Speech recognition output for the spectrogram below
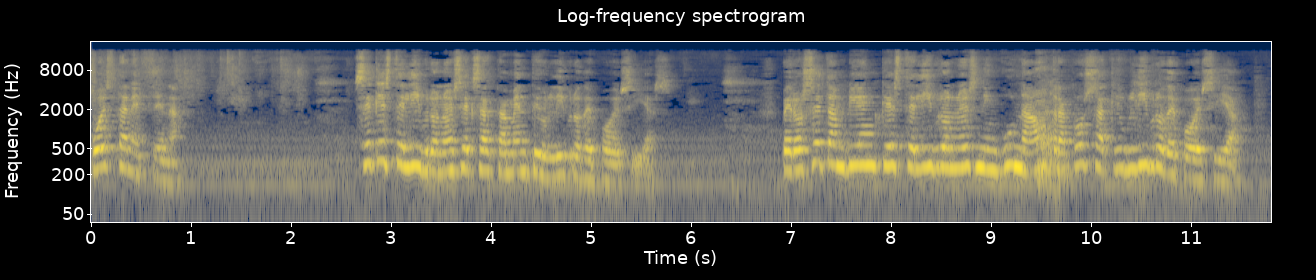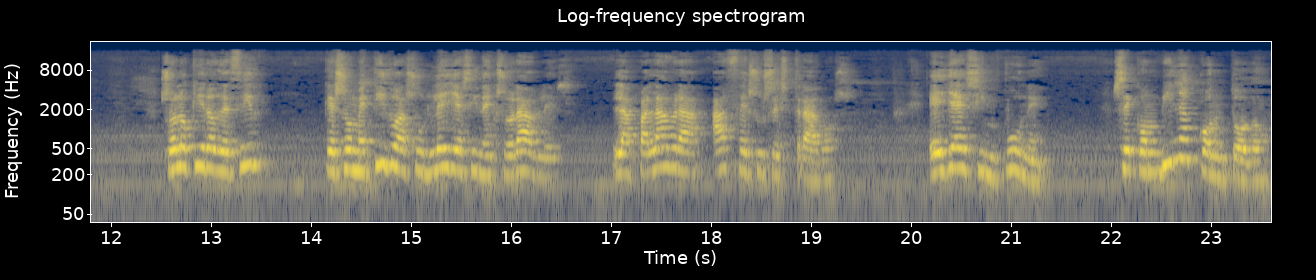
Puesta en escena. Sé que este libro no es exactamente un libro de poesías, pero sé también que este libro no es ninguna otra cosa que un libro de poesía. Solo quiero decir que sometido a sus leyes inexorables, la palabra hace sus estragos. Ella es impune, se combina con todo,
